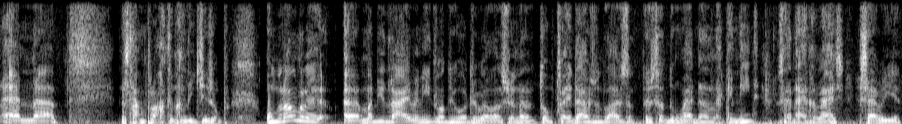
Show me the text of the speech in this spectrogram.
En eh, Er staan prachtige liedjes op. Onder andere, eh, maar die draaien we niet, want die hoort u wel als u naar de top 2000 luistert. Dus dat doen wij dan lekker niet. We zijn eigenwijs, zijn we hier.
